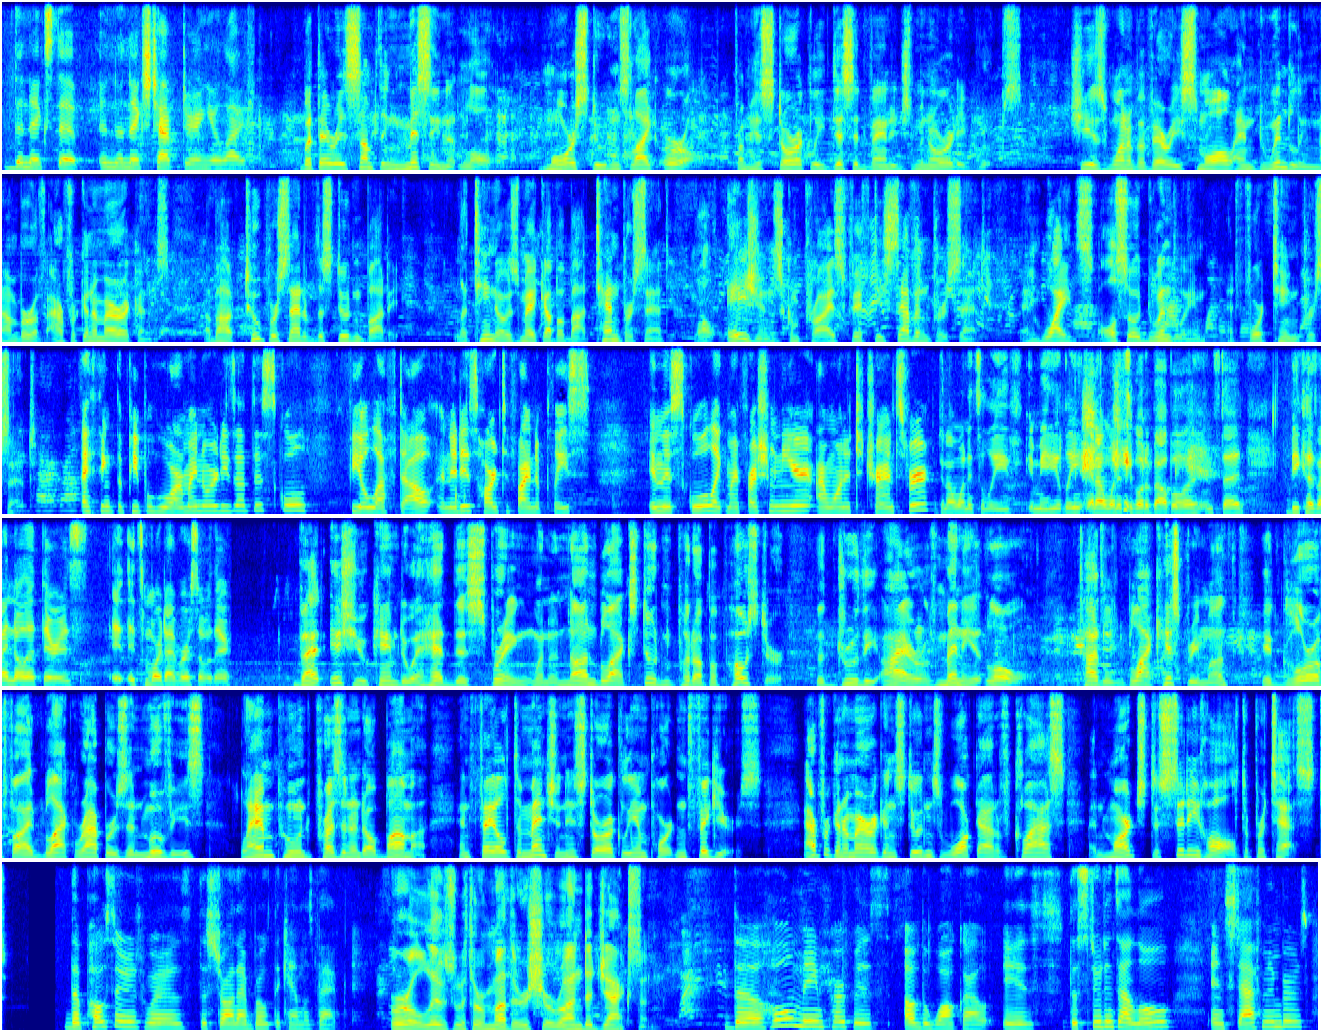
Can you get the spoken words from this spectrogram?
the next step in the next chapter in your life. But there is something missing at Lowell more students like Earl from historically disadvantaged minority groups. She is one of a very small and dwindling number of African Americans, about 2% of the student body. Latinos make up about 10%, while Asians comprise 57%, and whites also dwindling at 14%. I think the people who are minorities at this school feel left out, and it is hard to find a place in this school. Like my freshman year, I wanted to transfer. And I wanted to leave immediately, and I wanted to go to Balboa instead because I know that there is it's more diverse over there. That issue came to a head this spring when a non black student put up a poster that drew the ire of many at Lowell. Titled Black History Month, it glorified black rappers in movies, lampooned President Obama, and failed to mention historically important figures. African American students walked out of class and marched to City Hall to protest. The posters was the straw that broke the camel's back. Earl lives with her mother, Sharonda Jackson. The whole main purpose of the walkout is the students at Lowell and staff members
